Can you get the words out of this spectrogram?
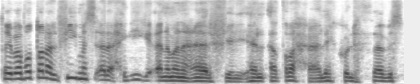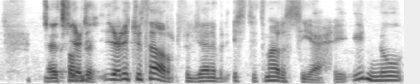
طيب أبو طلال في مسألة حقيقة أنا ما أنا عارف يعني هل أطرحها عليك ولا لا؟ بس يعني يعني تثار في الجانب الاستثمار السياحي إنه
